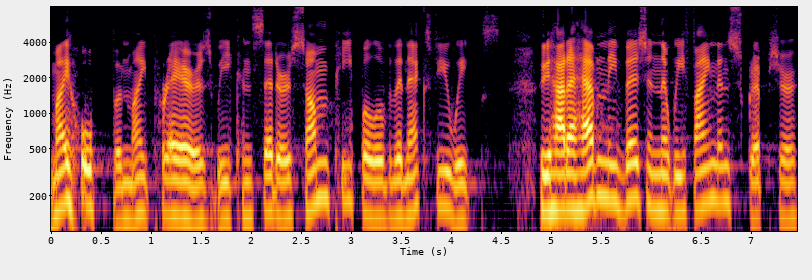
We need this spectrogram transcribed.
my hope and my prayer as we consider some people over the next few weeks who had a heavenly vision that we find in Scripture,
